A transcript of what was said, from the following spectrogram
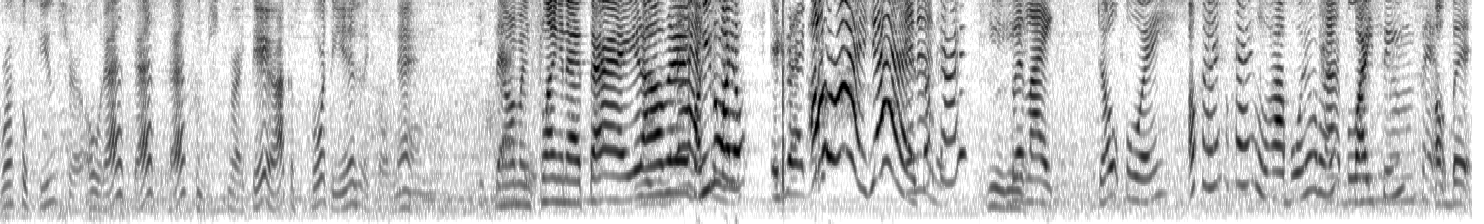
Russell Future. Oh, that's that's that's some sh- right there. I could support the antics on that. Exactly. You know what I mean? Slanging that thing. You know what I mean? But he loyal. Exactly. All right. Yes. And Okay. Yeah, yeah. But like dope boy, okay, okay. A little hot boy. All right. hot boy, Spicy. You know what I'm saying? Oh, But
